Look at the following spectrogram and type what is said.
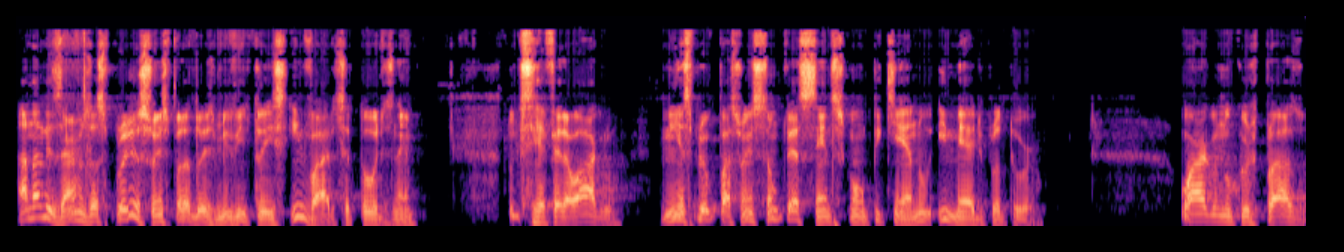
analisarmos as projeções para 2023 em vários setores, né? No que se refere ao agro, minhas preocupações são crescentes com o pequeno e médio produtor. O agro, no curto prazo,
